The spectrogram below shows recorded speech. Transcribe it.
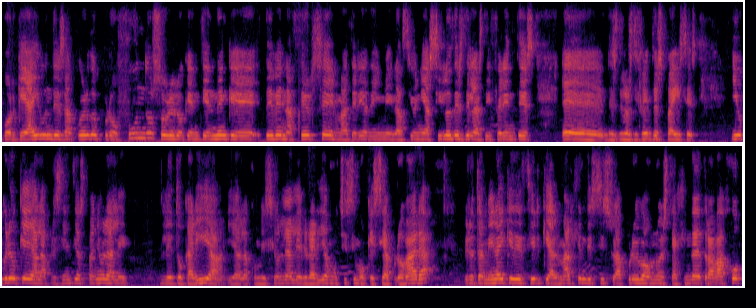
porque hay un desacuerdo profundo sobre lo que entienden que deben hacerse en materia de inmigración y asilo desde, las diferentes, desde los diferentes países. Yo creo que a la presidencia española le, le tocaría y a la Comisión le alegraría muchísimo que se aprobara, pero también hay que decir que al margen de si se aprueba o no esta agenda de trabajo,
